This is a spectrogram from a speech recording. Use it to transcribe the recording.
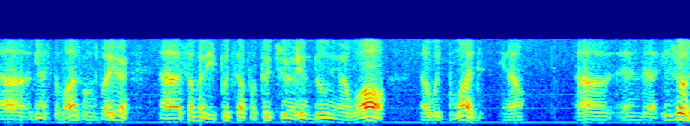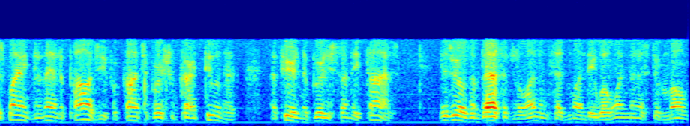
uh, against the Muslims. But here, uh, somebody puts up a picture of him building a wall uh, with blood, you know. Uh, and uh, Israel is planning to demand apology for controversial cartoon that appeared in the British Sunday Times. Israel's ambassador to London said Monday, while one minister mulled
